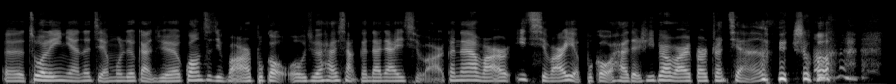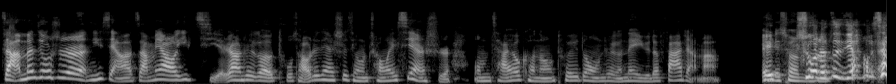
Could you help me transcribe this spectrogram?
呃做了一年的节目，就感觉光自己玩儿不够，我觉得还想跟大家一起玩儿，跟大家玩儿一起玩儿也不够，还得是一边玩儿一边赚钱。说，咱们就是你想啊，咱们要一起让这个吐槽这件事情成为现实，我们才有可能推动这个内娱的发展嘛。哎没错，说的自己好像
